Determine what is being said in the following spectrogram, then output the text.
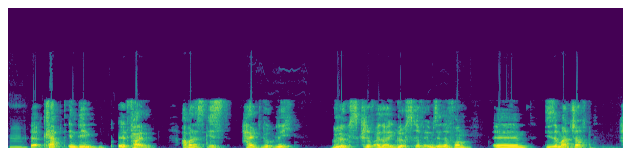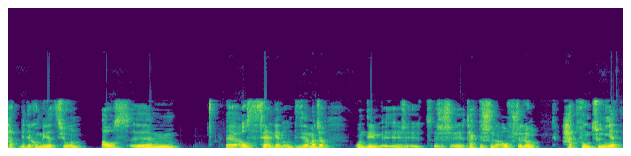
Hm. äh, klappt in dem äh, Fall. Aber das ist halt wirklich Glücksgriff. Also ein Glücksgriff im Sinne von, ähm, diese Mannschaft hat mit der Kombination aus, ähm, äh, aus Sergen und dieser Mannschaft und dem äh, äh, äh, taktischen Aufstellung hat funktioniert.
